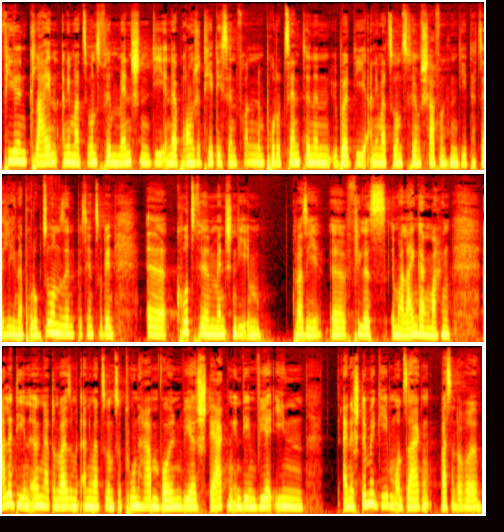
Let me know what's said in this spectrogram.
vielen kleinen Animationsfilmmenschen, die in der Branche tätig sind, von den Produzentinnen über die Animationsfilmschaffenden, die tatsächlich in der Produktion sind, bis hin zu den äh, Kurzfilmmenschen, die im quasi äh, vieles im Alleingang machen. Alle, die in irgendeiner Art und Weise mit Animation zu tun haben, wollen wir stärken, indem wir ihnen eine Stimme geben und sagen, was sind eure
